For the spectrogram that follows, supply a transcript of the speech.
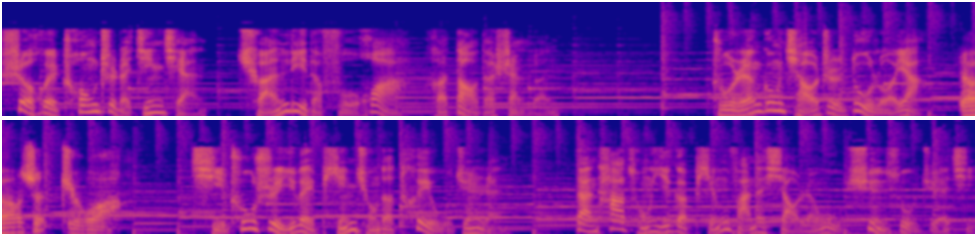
社会充斥着金钱、权力的腐化和道德审沦。主人公乔治·杜罗亚 Georges Duroy，起初是一位贫穷的退伍军人，但他从一个平凡的小人物迅速崛起，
